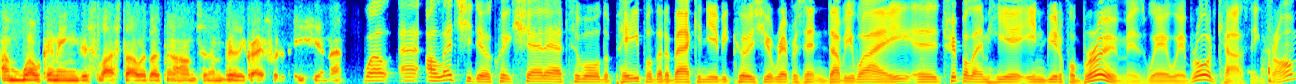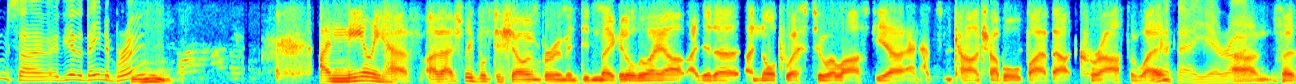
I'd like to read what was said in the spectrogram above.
I'm welcoming this lifestyle with open arms, and I'm really grateful to be here, man. Well, uh, I'll let you do a quick shout out to all the people that are backing you because you're representing WA. Uh, Triple M here in beautiful Broome is where we're broadcasting from. So, have you ever been to Broome? I nearly have. I've actually booked a show in Broome and didn't make it all the way up. I did a, a Northwest tour last year and had some car trouble by about Karratha away. yeah, right. Um, so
